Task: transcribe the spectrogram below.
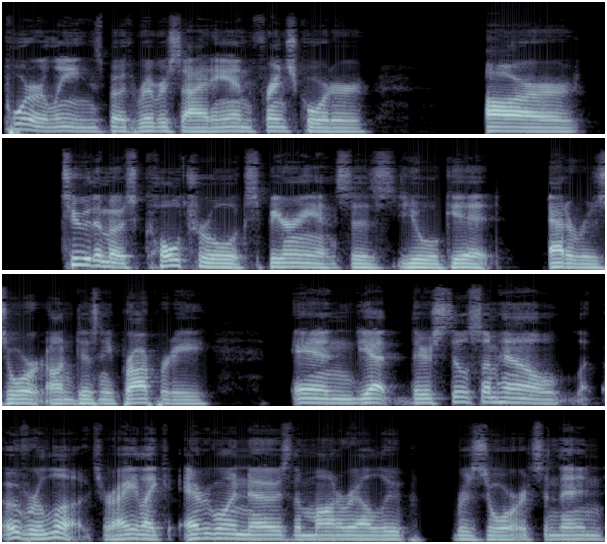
Port Orleans, both Riverside and French Quarter, are two of the most cultural experiences you will get at a resort on Disney property. And yet they're still somehow overlooked, right? Like everyone knows the Monorail Loop resorts, and then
